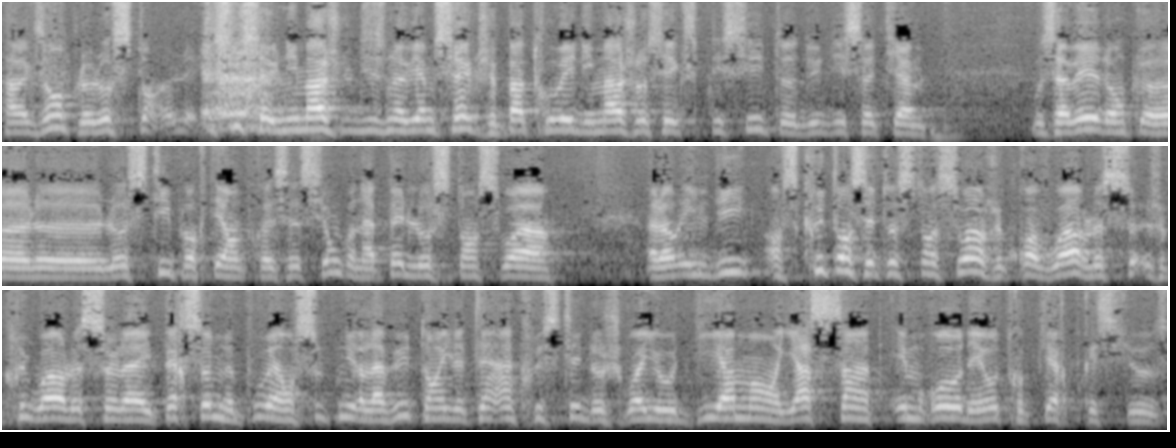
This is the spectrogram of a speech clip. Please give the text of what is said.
Par exemple, ici c'est une image du 19e siècle, je n'ai pas trouvé d'image aussi explicite du 17e. Vous savez, donc, euh, l'hostie portée en procession qu'on appelle l'ostensoir. Alors il dit, en scrutant cet ostensoir, je, crois voir crus voir le soleil. Personne ne pouvait en soutenir la vue tant il était incrusté de joyaux, diamants, hyacinthes, émeraudes et autres pierres précieuses.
